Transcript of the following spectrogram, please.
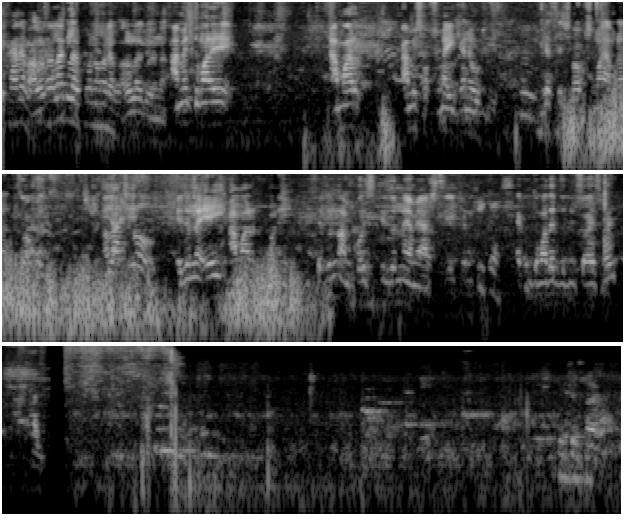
এখানে ভালো না লাগলে আর কোনো ওখানে ভালো লাগবে না। আমি তোমারে আমার আমি সবসময় এখানে উঠি। ঠিক আছে? সবসময় আমরা জঙ্গল ই এই জন্য এই আমার মানে সেজন্য আমি পরিস্থিতির জন্য আমি আসছি এখানে। ঠিক এখন তোমাদের যদি চয়েস হয় থাকবে। নন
